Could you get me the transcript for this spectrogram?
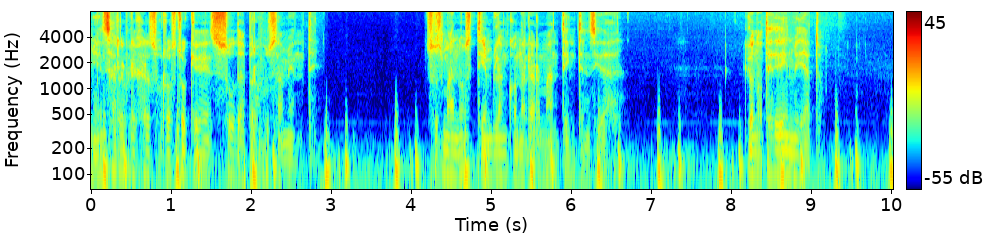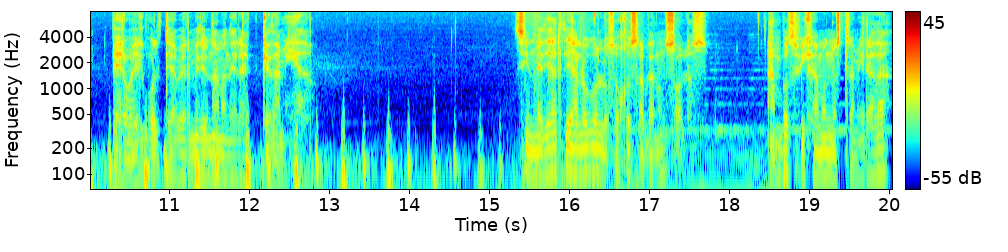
Comienza a reflejar su rostro que suda profusamente. Sus manos tiemblan con alarmante intensidad. Lo noté de inmediato pero él voltea a verme de una manera que da miedo. Sin mediar diálogo, los ojos hablaron solos. Ambos fijamos nuestra mirada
